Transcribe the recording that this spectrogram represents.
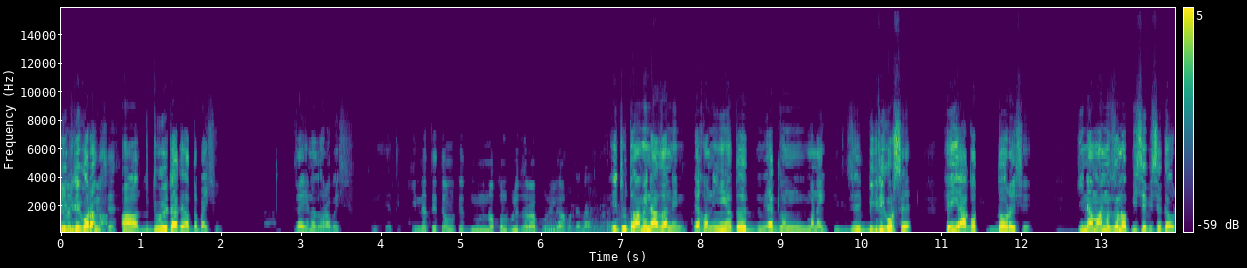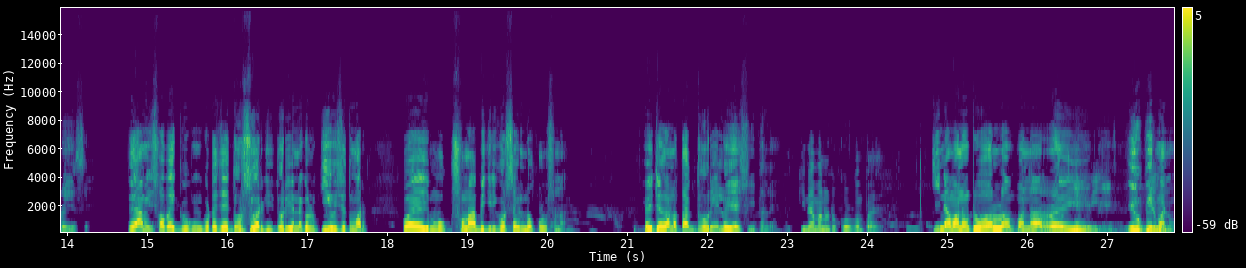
বিক্ৰী কৰা দুই এটাকে তাতে পাইছোঁ। যাই কিনে ধৰা পাইছোঁ। কিনাতে তেওঁলোকে নকল বুলি ধৰা পৰিলে এইটোতো আমি নাজানিম। এখন ইহঁতে একজন মানে যে বিক্ৰী কৰিছে সেই আগত দৌৰাইছে। কিনা মানুহজনো পিছে পিছে দৌৰাই আছে। তে আমি সবাই গো- গোটেই যাই ধরছো আর কি। ধরি এনে গেলো কি হয়েছে তোমার? কয় সোনা বিক্রি করছে নকল সোনা। সেইটা কাৰণে তাক ধৰি লৈ আহিছোঁ ইফালে কিনা মানুহটো ক'ৰ গম পায়? কিনা মানুহটো হ'ল আপোনাৰ এই ইউ পিৰ মানুহ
